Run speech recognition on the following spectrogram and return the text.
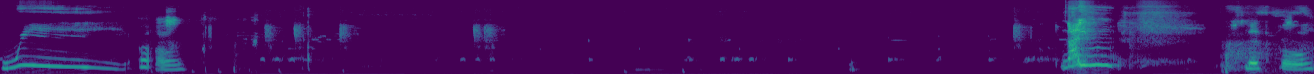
Hui! Oh oh. Nein! Let's go.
